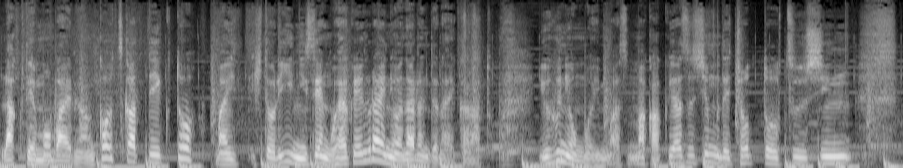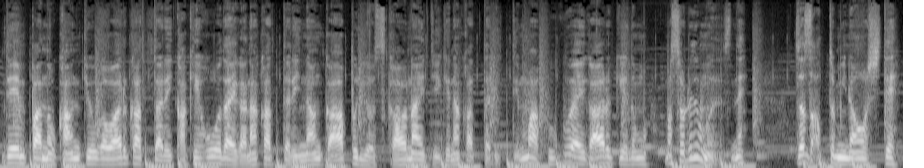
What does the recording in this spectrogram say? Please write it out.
楽天モバイルなんかを使っていくと、まあ、1人2500円ぐらいにはなるんじゃないかなというふうに思います。まあ、格安 SIM でちょっと通信電波の環境が悪かったり、かけ放題がなかったり、なんかアプリを使わないといけなかったりって、まあ、不具合があるけれども、まあ、それでもですね、ザザッと見直して、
